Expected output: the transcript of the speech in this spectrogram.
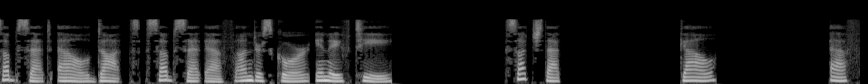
subset l dots subset f underscore inft such that gal f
